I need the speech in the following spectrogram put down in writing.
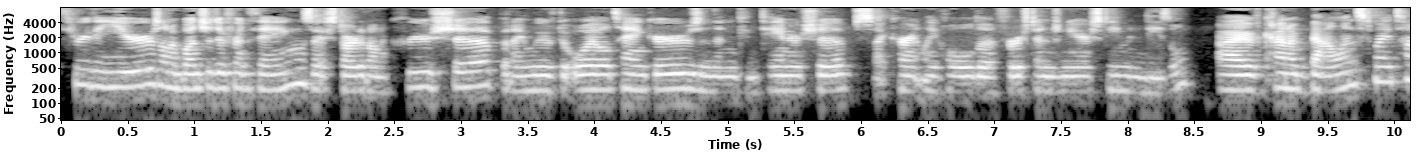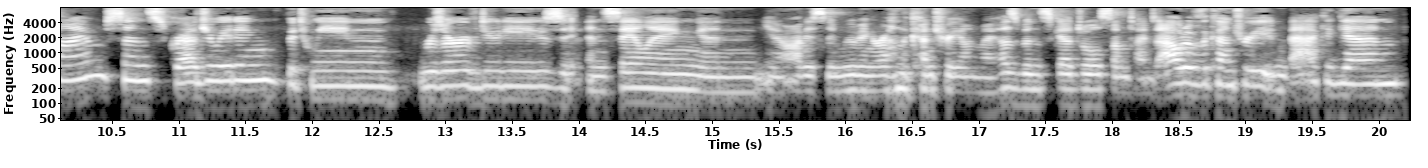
through the years on a bunch of different things. I started on a cruise ship and I moved to oil tankers and then container ships. I currently hold a first engineer steam and diesel. I've kind of balanced my time since graduating between reserve duties and sailing and, you know, obviously moving around the country on my husband's schedule, sometimes out of the country and back again.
